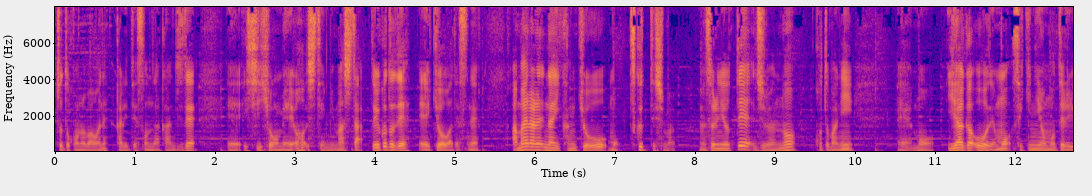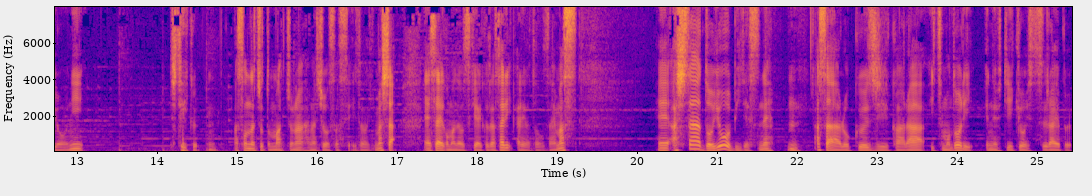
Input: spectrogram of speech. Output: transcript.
ちょっとこの場をね借りてそんな感じで、えー、意思表明をしてみました。ということで、えー、今日はですね甘えられない環境をもう作ってしまう。それによって自分の言葉にえー、もう嫌が王でも責任を持てるようにしていく、うん。まあ、そんなちょっとマッチョな話をさせていただきました、えー、最後までお付き合いくださりありがとうございます、えー、明日土曜日ですね、うん、朝6時からいつも通り NFT 教室ライブ、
